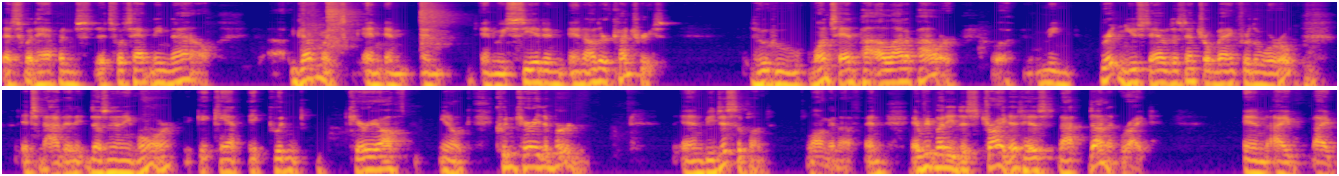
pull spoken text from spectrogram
That's what happens. That's what's happening now. Uh, governments and and and and we see it in, in other countries who, who once had po- a lot of power. I mean, Britain used to have the central bank for the world. It's not. It doesn't anymore. It can't. It couldn't carry off. You know, couldn't carry the burden and be disciplined long enough. And everybody that's tried it has not done it right. And I, I,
